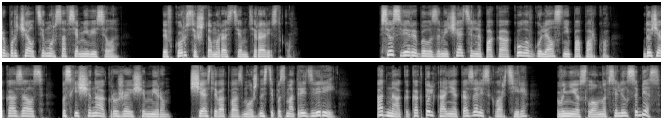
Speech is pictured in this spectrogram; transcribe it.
пробурчал Тимур совсем невесело. Ты в курсе, что мы растем террористку?» Все с Верой было замечательно, пока Акулов гулял с ней по парку. Дочь оказалась восхищена окружающим миром, счастлива от возможности посмотреть зверей. Однако, как только они оказались в квартире, в нее словно вселился бес.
